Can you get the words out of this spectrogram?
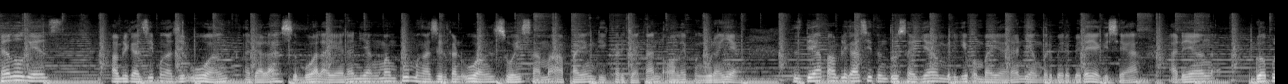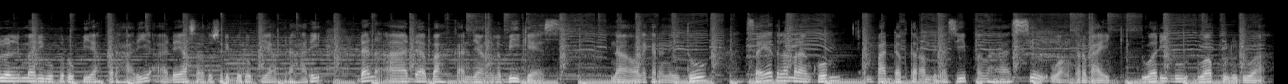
Hello guys, aplikasi penghasil uang adalah sebuah layanan yang mampu menghasilkan uang sesuai sama apa yang dikerjakan oleh penggunanya. Setiap aplikasi tentu saja memiliki pembayaran yang berbeda-beda ya guys ya. Ada yang Rp25.000 per hari, ada yang Rp100.000 per hari, dan ada bahkan yang lebih guys. Nah, oleh karena itu, saya telah merangkum 4 daftar aplikasi penghasil uang terbaik 2022.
